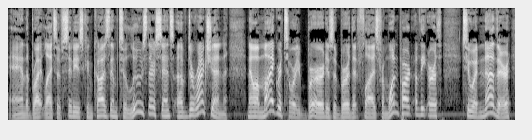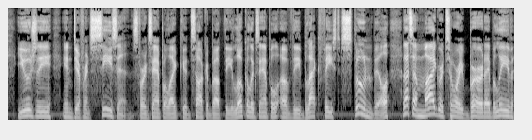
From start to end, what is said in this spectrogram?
and the bright lights of cities can cause them to lose their sense of direction. Now, a migratory bird is a bird that flies from one part of the earth to another, usually in different seasons. For example, I could talk about the local example of the black faced spoonbill. That's a migratory bird. I believe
